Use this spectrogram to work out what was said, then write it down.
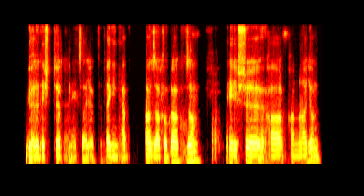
művelődés történész vagyok. Tehát leginkább azzal foglalkozom, és ha, ha nagyon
